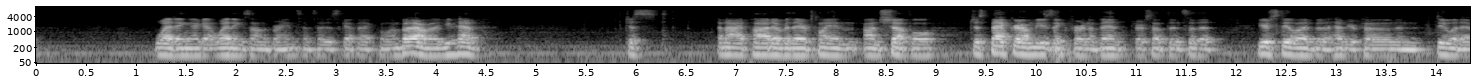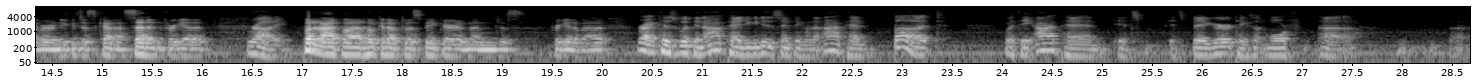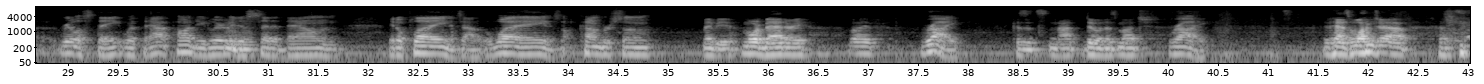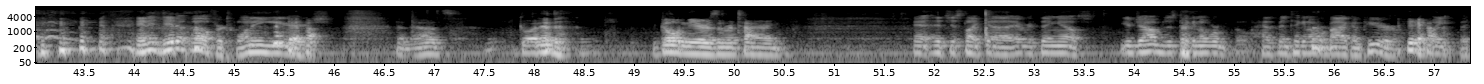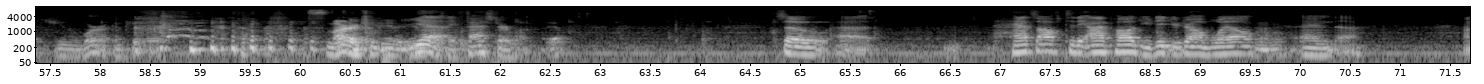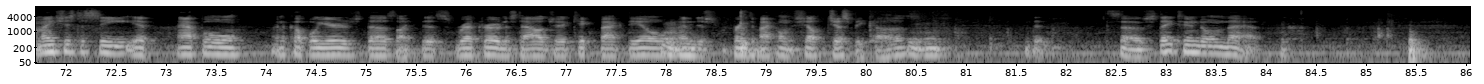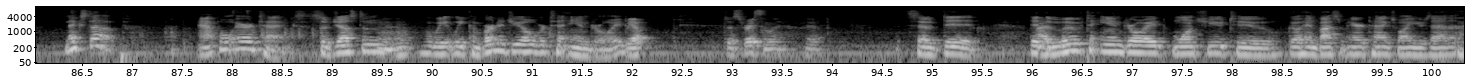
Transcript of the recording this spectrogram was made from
wedding. I got weddings on the brain since I just got back from one, but I don't know. You have just an iPod over there playing on shuffle, just background music for an event or something, so that you're still able to have your phone and do whatever, and you can just kind of set it and forget it. Right. Put an iPod, hook it up to a speaker, and then just forget about it. Right, because with an iPad, you can do the same thing with an iPad, but with the iPad, it's it's bigger, it takes up more uh, uh, real estate. With the iPod, you literally Mhm. just set it down and it'll play, and it's out of the way, and it's not cumbersome. Maybe more battery life Right, because it's not doing as much. right. It has one job. and it did it well for 20 years. Yeah. And now it's going into golden years and retiring. Yeah, It's just like uh, everything else. Your job is taken over, has been taken over by a computer. Yeah. Wait, but you were a computer. A smarter computer. Yeah, a faster one. Yep. So, uh, hats off to the iPod. You did your job well, Mhm. and uh, I'm anxious to see if Apple in a couple years does like this retro nostalgia kickback deal Mhm. and just brings it back on the shelf just because. Mhm. That- So stay tuned on that. Next up, Apple AirTags. So Justin, we, we converted you over to Android. Yep. Just recently. Yeah. So did did I- the move to Android want you to go ahead and buy some AirTags while you was at it?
